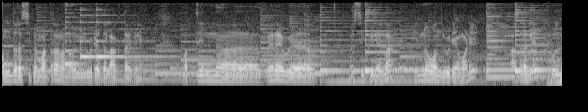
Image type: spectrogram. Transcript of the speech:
ಒಂದು ರೆಸಿಪಿ ಮಾತ್ರ ನಾನು ಈ ವಿಡಿಯೋದಲ್ಲಿ ಹಾಕ್ತಾಯಿದ್ದೀನಿ ಮತ್ತಿನ್ನು ಬೇರೆ ರೆಸಿಪಿನೆಲ್ಲ ಇನ್ನೂ ಒಂದು ವಿಡಿಯೋ ಮಾಡಿ ಅದರಲ್ಲಿ ಫುಲ್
